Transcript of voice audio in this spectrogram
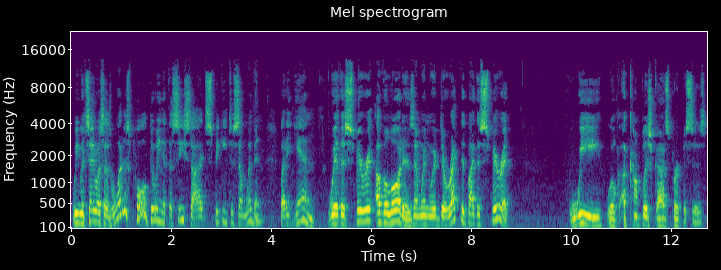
we would say to ourselves, what is Paul doing at the seaside speaking to some women? But again, where the Spirit of the Lord is, and when we're directed by the Spirit, we will accomplish God's purposes.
